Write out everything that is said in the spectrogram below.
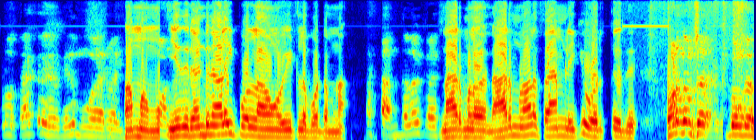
இவ்வளவு டிராக்டர் இருக்குது மூவாயிரம் ரூபாய்க்கு ஆமா ஆமா இது ரெண்டு நாளைக்கு போடலாம் அவங்க வீட்டுல போட்டோம்னா. நார்மலா நார்மலான ஃபேமிலிக்கு ஒர்த்து இது. வணக்கம் சார் உங்க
